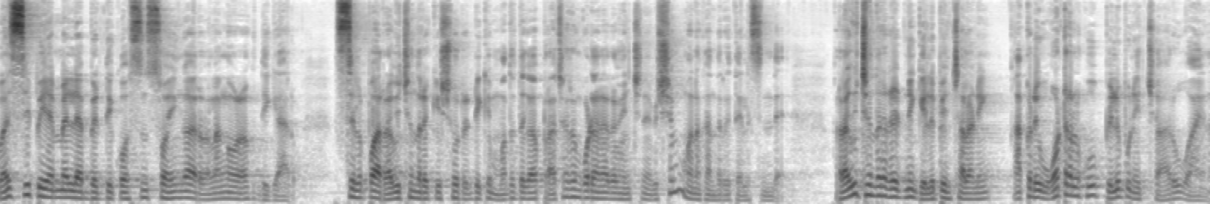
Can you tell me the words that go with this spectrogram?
YCP MLA అభ్యర్థి కోసం స్వయంగా రంగంలోకి దిగారు. శిల్ప రవిచంద్ర కిషోర్ రెడ్డికి మద్దతుగా ప్రచారం కూడా నిర్వహించిన విషయం మనకందరికీ తెలిసిందే. రవిచంద్ర రెడ్డిని గెలిపించాలని అక్కడి ఓటర్లకు పిలుపునిచ్చారు ఆయన.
